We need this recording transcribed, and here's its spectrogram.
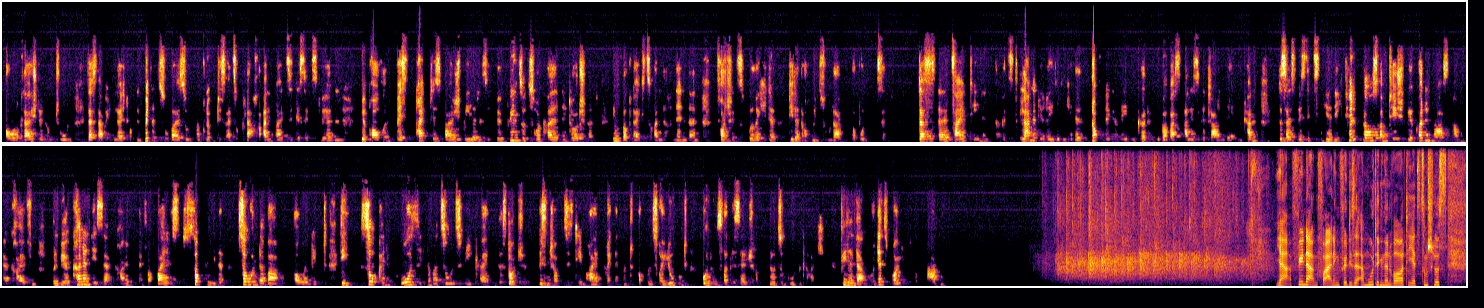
Frauengleichstellung tun, dass damit vielleicht auch eine Mittelzuweisung verknüpft ist, also klare Anreize gesetzt werden. Wir brauchen Best-Practice-Beispiele, das sind wir viel zu zurückhaltend in Deutschland im Vergleich zu anderen Ländern, Fortschrittsberichte, die dann auch mit Zulagen verbunden sind. Das äh, zeigt Ihnen, ich habe jetzt lange geredet, ich hätte noch länger reden können, über was alles getan werden kann. Das heißt, wir sitzen hier nicht hilflos am Tisch, wir können Maßnahmen ergreifen und wir können diese ergreifen, einfach weil es so viele, so wunderbare Frauen gibt, die so eine große Innovationsfähigkeit in das deutsche Wissenschaftssystem reinbringen und auch unserer Jugend und unserer Gesellschaft nur zum Guten gereichen. Vielen Dank. Und jetzt freue ich mich auf Fragen. Ja, vielen Dank vor allen Dingen für diese ermutigenden Worte jetzt zum Schluss.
